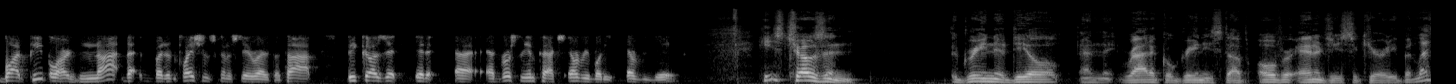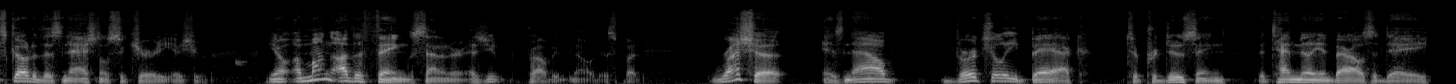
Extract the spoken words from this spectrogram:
but people are not that. But inflation is going to stay right at the top because it it uh, adversely impacts everybody every day. He's chosen the Green New Deal and the radical greeny stuff over energy security. But let's go to this national security issue. You know, among other things, Senator, as you probably know this, but Russia is now virtually back to producing the 10 million barrels a day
